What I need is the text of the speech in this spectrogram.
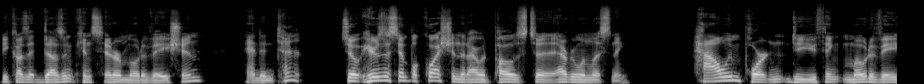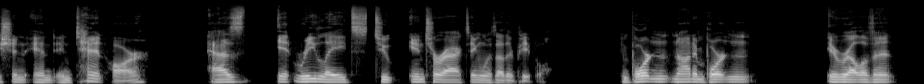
Because it doesn't consider motivation and intent. So here's a simple question that I would pose to everyone listening How important do you think motivation and intent are as it relates to interacting with other people? Important, not important, irrelevant,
